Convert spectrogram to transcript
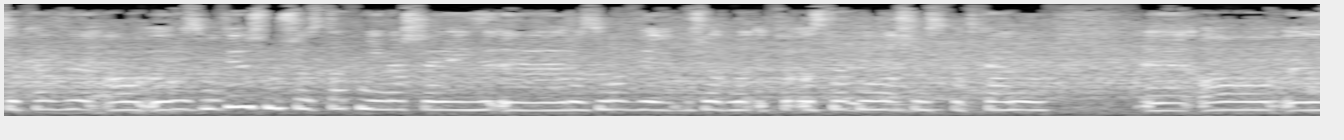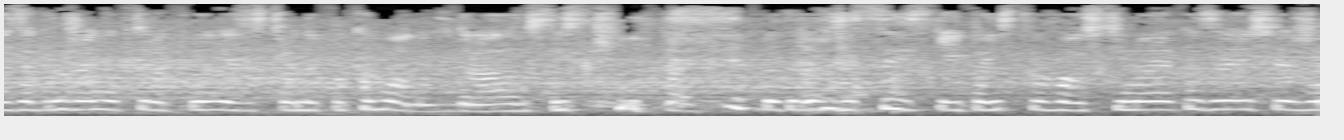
ciekawy, o, rozmawialiśmy przy ostatniej naszej e, rozmowie, przy ostatnim naszym spotkaniu e, o e, zagrożeniu, które płynie ze strony Pokemonów dla rosyjskiej, dla rosyjskiej państwowości. No i okazuje się, że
